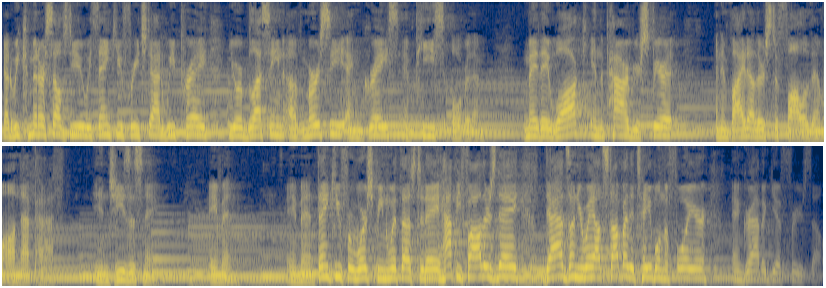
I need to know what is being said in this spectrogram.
God, we commit ourselves to you. We thank you for each dad. We pray your blessing of mercy and grace and peace over them. May they walk in the power of your spirit and invite others to follow them on that path. In Jesus' name, amen. Amen. Thank you for worshiping with us today. Happy Father's Day. Dad's on your way out. Stop by the table in the foyer and grab a gift for yourself.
